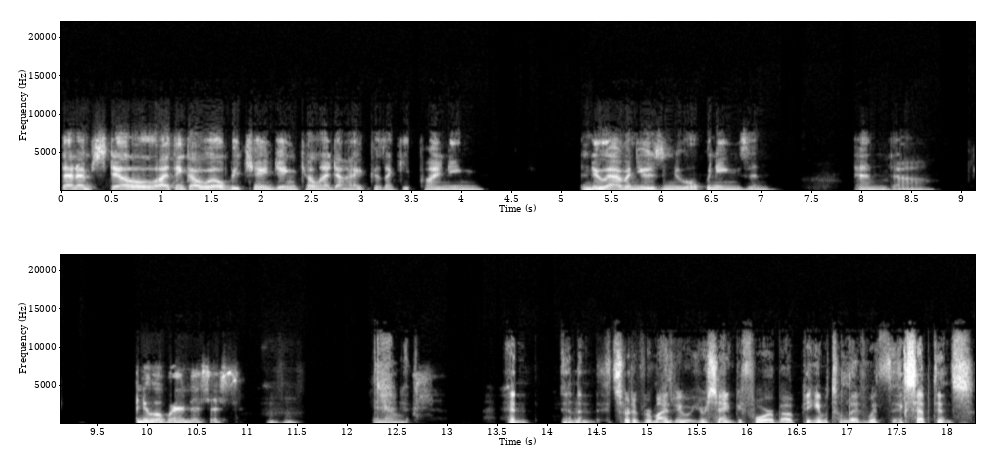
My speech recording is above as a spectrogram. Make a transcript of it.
That I'm still, I think I will be changing till I die because I keep finding new avenues and new openings and and mm-hmm. uh, new awarenesses. Mm-hmm. You know, and and then it sort of reminds me what you were saying before about being able to live with acceptance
